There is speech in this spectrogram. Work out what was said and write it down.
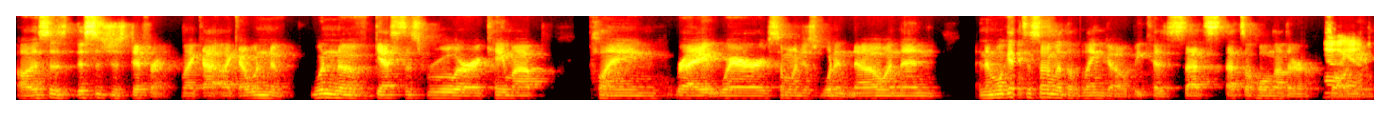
oh, this is this is just different. Like I like I wouldn't have wouldn't have guessed this rule or it came up playing right where someone just wouldn't know and then and then we'll get to some of the lingo because that's that's a whole nother oh, volume. Yeah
